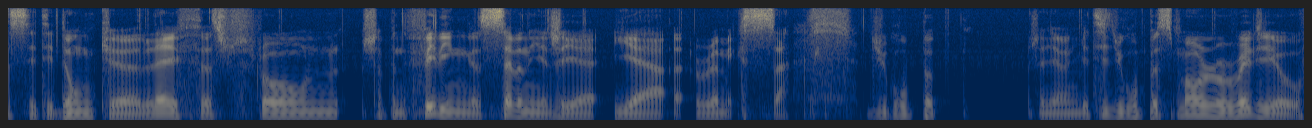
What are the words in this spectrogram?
C'était donc euh, Life Throne Chopin Feeling 7 Year Remix du groupe, j'allais dire une bêtise, du groupe Small Radio.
